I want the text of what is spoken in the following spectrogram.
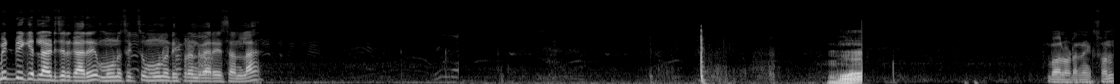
மிட் விக்கெட்டில் அடிச்சிருக்காரு. மூணு சிக்ஸ் மூணு டிஃப்ரெண்ட் வேரியேஷனில் பாலோட நெக்ஸ்ட் ஒன்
